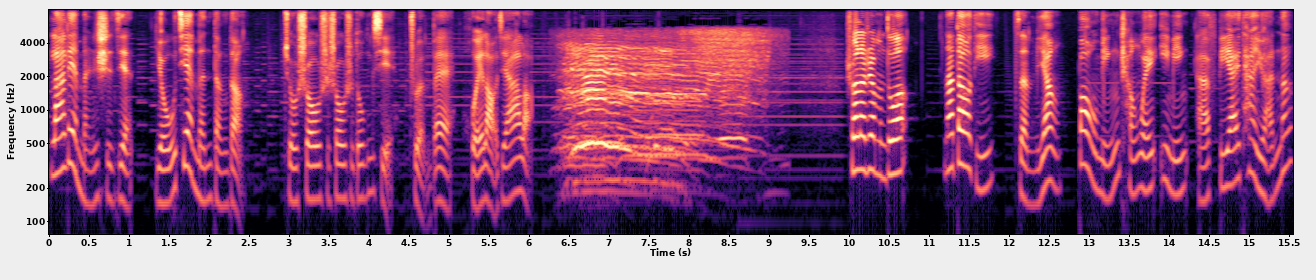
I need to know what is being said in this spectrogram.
拉链门事件、邮件门等等，就收拾收拾东西，准备回老家了。说了这么多，那到底怎么样报名成为一名 FBI 探员呢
